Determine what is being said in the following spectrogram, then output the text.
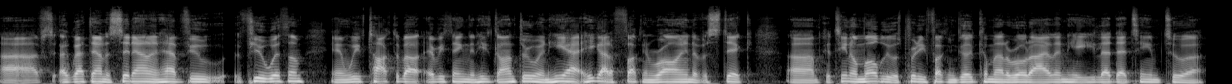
Uh, I've, I've got down to sit down and have a few a few with him, and we've talked about everything that he's gone through. And he had, he got a fucking raw end of a stick. Um, Cuttino Mobley was pretty fucking good coming out of Rhode Island. He, he led that team to a,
